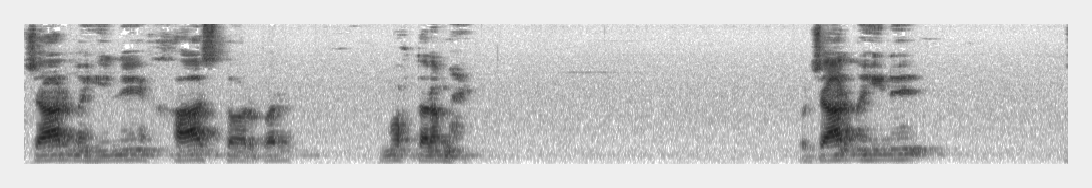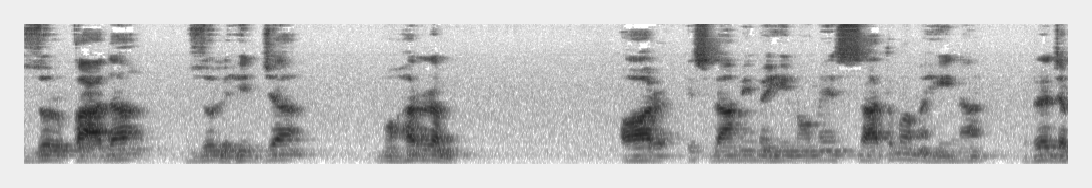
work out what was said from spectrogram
چار مہینے خاص طور پر محترم ہیں۔ چار مہینے، ذوالقعدہ، ذوالحجہ، محرم اور اسلامی مہینوں میں ساتواں مہینہ رجب۔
